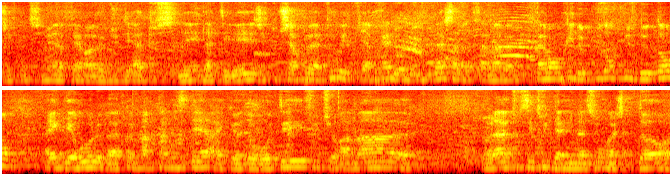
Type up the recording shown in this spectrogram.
j'ai continué à faire euh, du théâtre, du ciné, de la télé, j'ai touché un peu à tout. Et puis après, le, le ça m'a- vraiment pris de plus en plus de temps avec des rôles bah, comme Martin Mystère, avec Dorothée, Futurama, voilà, tous ces trucs d'animation, moi j'adore.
